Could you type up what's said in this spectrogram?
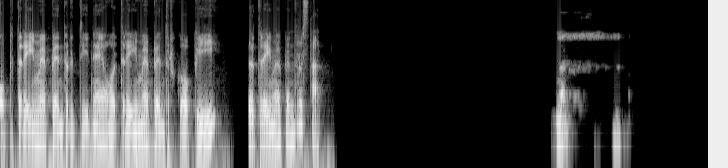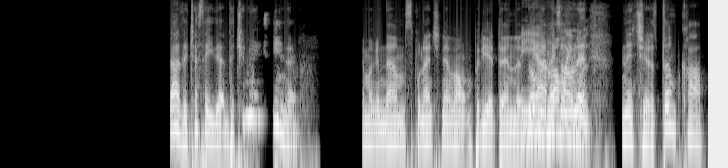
O treime pentru tine, o treime pentru copii și o treime pentru stat. Da, deci asta e ideea. De ce nu extindem? Eu mă gândeam, spunea cineva, un prieten, Păi domnule, ia mai luam, mai ne, mult. ne certăm ca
